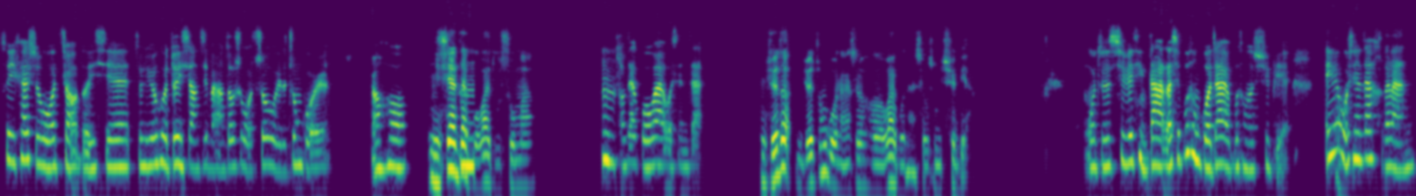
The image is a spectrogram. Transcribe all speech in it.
所以一开始我找的一些就是约会对象基本上都是我周围的中国人。然后，你现在在嗯国外读书吗？嗯，我在国外，我现在你觉得你觉得中国男生和外国男生有什么区别啊？我觉得区别挺大的，而且不同国家有不同的区别。因为嗯我现在在荷兰，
